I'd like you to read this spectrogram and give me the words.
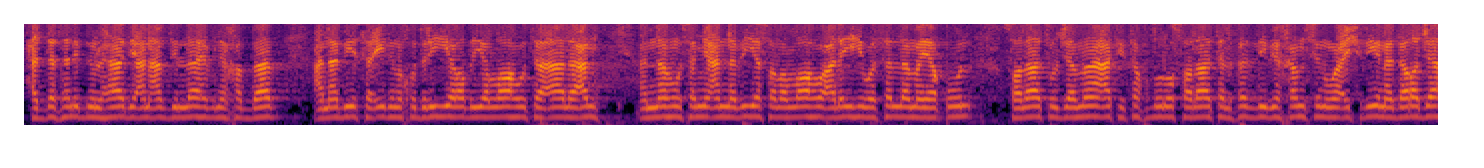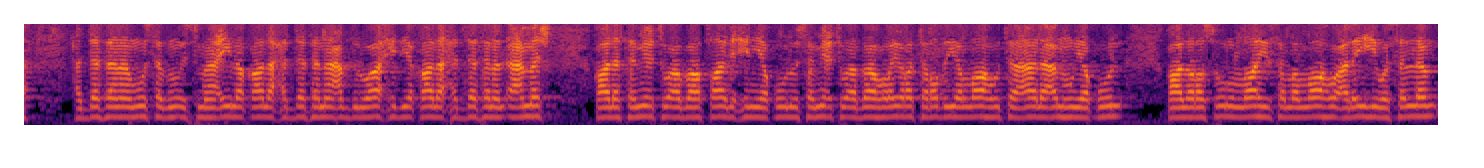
حدثني ابن الهادي عن عبد الله بن خباب عن أبي سعيد الخدري رضي الله تعالى عنه أنه سمع النبي صلى الله عليه وسلم يقول صلاة الجماعة تفضل صلاة الفذ بخمس وعشرين درجة. حدثنا موسى بن إسماعيل قال حدثنا عبد الواحد قال حدثنا الأعمش قال سمعت أبا صالح يقول سمعت أبا هريرة رضي الله تعالى عنه يقول قال رسول الله صلى الله عليه وسلم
